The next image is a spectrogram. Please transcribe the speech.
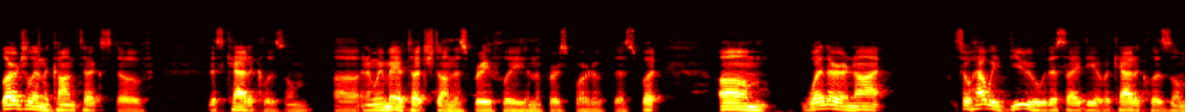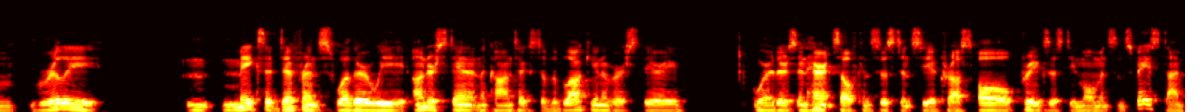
largely in the context of this cataclysm. Uh, and we may have touched on this briefly in the first part of this, but um, whether or not, so how we view this idea of a cataclysm really m- makes a difference whether we understand it in the context of the block universe theory where there's inherent self consistency across all pre existing moments in space time,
